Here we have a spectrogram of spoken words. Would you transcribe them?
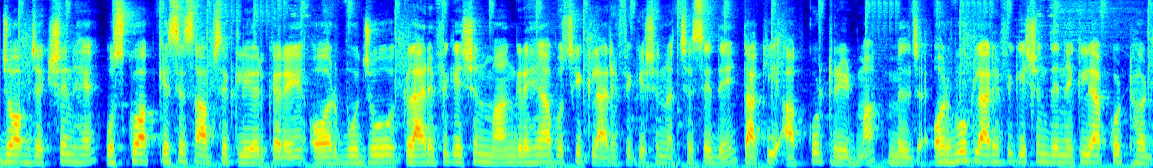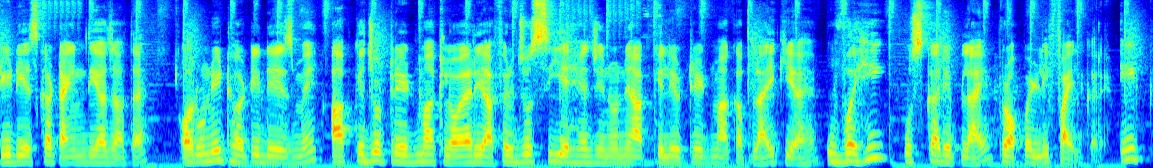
जो ऑब्जेक्शन है, उसको आप किस हिसाब से क्लियर करें, और वो जो क्लैरिफिकेशन मांग रहे हैं, आप उसकी क्लैरिफिकेशन अच्छे से दें, ताकि आपको ट्रेडमार्क मिल जाए। और वो क्लैरिफिकेशन देने के लिए आपको थर्टी डेज़ का टाइम दिया जाता है, और उन्हीं थर्टी डेज़ में आपके जो ट्रेडमार्क लॉयर या फिर जो सी हैं, जिन्होंने आपके लिए ट्रेडमार्क अप्लाई किया है, वही उसका रिप्लाई प्रॉपरली फ़ाइल करें। एक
